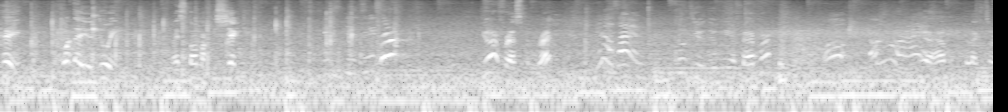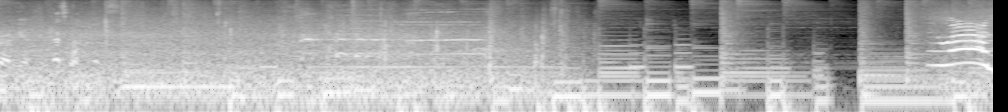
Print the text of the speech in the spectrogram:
Hey, what are you doing? My stomach is shaking. Excuse me, sir? You're a freshman, right? Yes, I am. Could you do me a favor? Oh, alright. Yeah, I have a lecturer here. Let's go. One,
